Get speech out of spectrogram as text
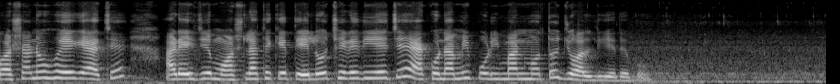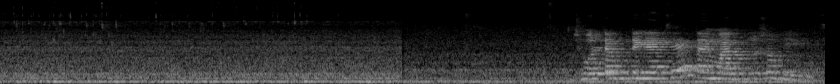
কষানো হয়ে গেছে, আর এই যে মশলা থেকে তেলও ছেড়ে দিয়েছে, এখন আমি পরিমাণ মতো জল দিয়ে দেব। ঝোলটা ফুটে গেছে, তাই মাছগুলো সব দিয়ে দিচ্ছি।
